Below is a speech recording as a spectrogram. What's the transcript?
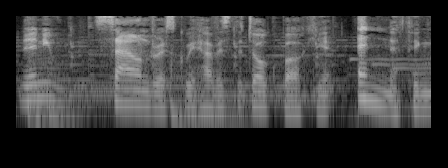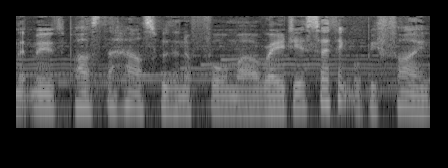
The only sound risk we have is the dog barking at anything that moves past the house within a four mile radius. I think we'll be fine,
